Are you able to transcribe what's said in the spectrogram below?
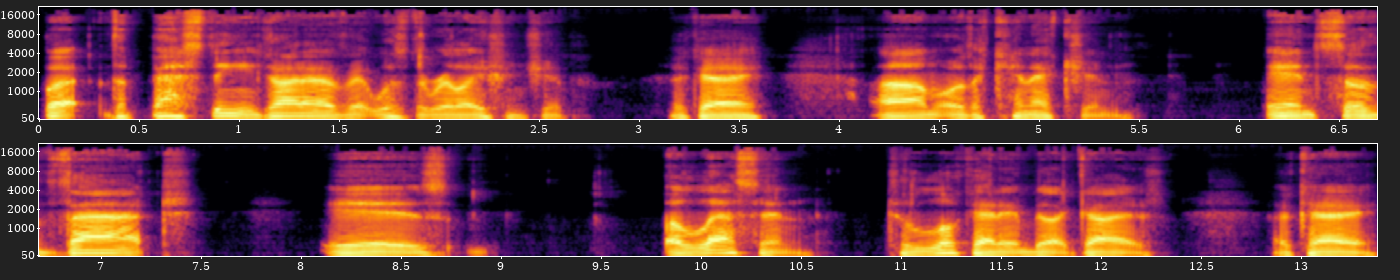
But the best thing he got out of it was the relationship, okay, um, or the connection. And so that is a lesson to look at it and be like, guys, okay,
